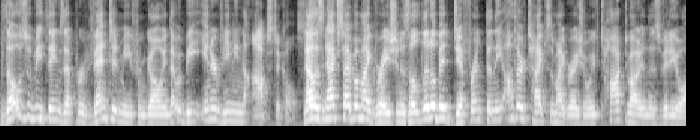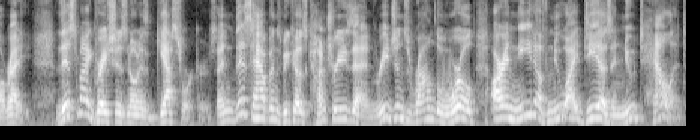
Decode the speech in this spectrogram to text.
Those would be things that prevented me from going that would be intervening obstacles. Now this next type of migration is a little bit different than the other types of migration we've talked about in this video already. This migration is known as guest workers, and this happens because countries and regions around the world are in need of new ideas and new talent.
